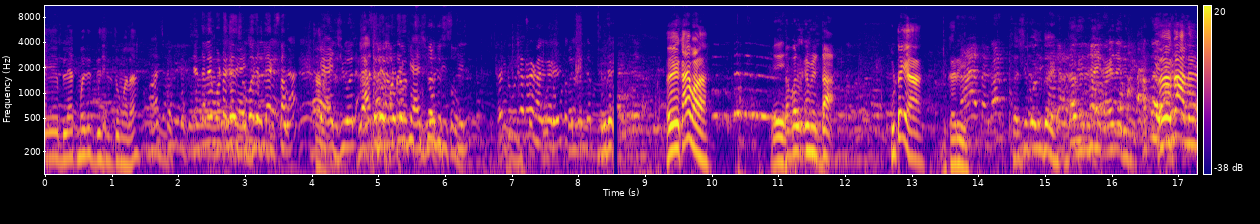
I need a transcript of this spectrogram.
ते ब्लॅक मध्येच दिसेल तुम्हाला. त्याचा लय मोठा गैरसमज आहे black चा. Black चा लय मोठा गैरसमज दिसतो. ए, काय घालणार आहे? ए काय बाळा? डबल मिनिटा कुठे या? भिकारी. शशी बोलतोय. ए, काय आलं?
